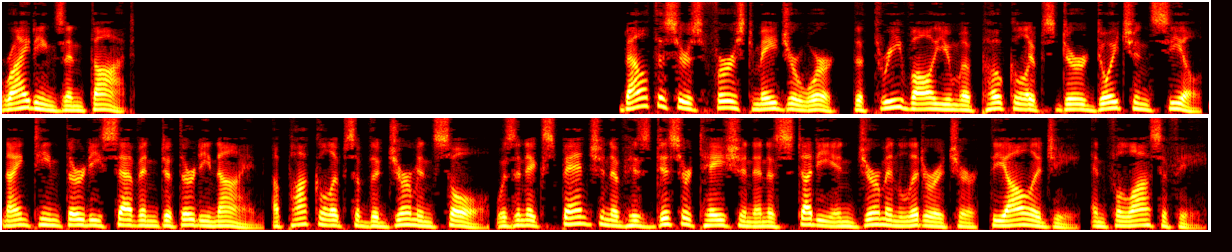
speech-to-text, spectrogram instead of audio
Writings and thought Balthasar's first major work, the three-volume Apocalypse der Deutschen Seele (1937–39), Apocalypse of the German Soul, was an expansion of his dissertation and a study in German literature, theology, and philosophy.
